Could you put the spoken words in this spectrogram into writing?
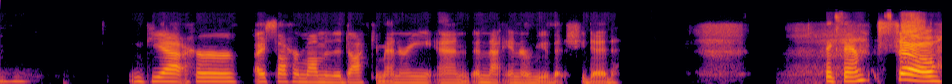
Mm-hmm. Yeah, her. I saw her mom in the documentary and in that interview that she did. Big fan. So,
